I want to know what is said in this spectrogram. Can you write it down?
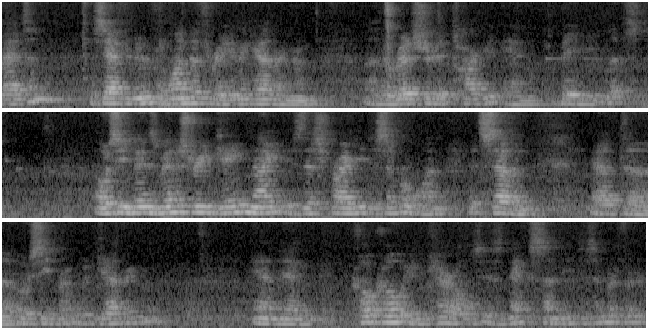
Ratton this afternoon from one to three in the gathering room. Uh, They're registered at Target and Baby List. OC Men's Ministry Game Night is this Friday, December one, at seven at uh, OC Brentwood Gathering Room. And then Coco and Carol's is next Sunday, December third,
